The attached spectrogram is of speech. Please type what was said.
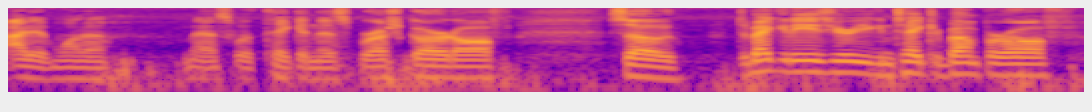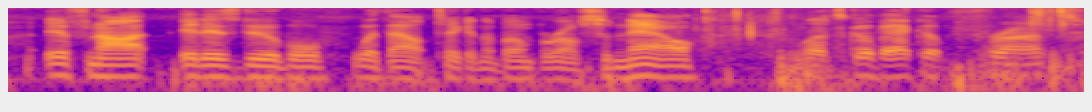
I didn't want to mess with taking this brush guard off. So to make it easier, you can take your bumper off. If not, it is doable without taking the bumper off. So now let's go back up front.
